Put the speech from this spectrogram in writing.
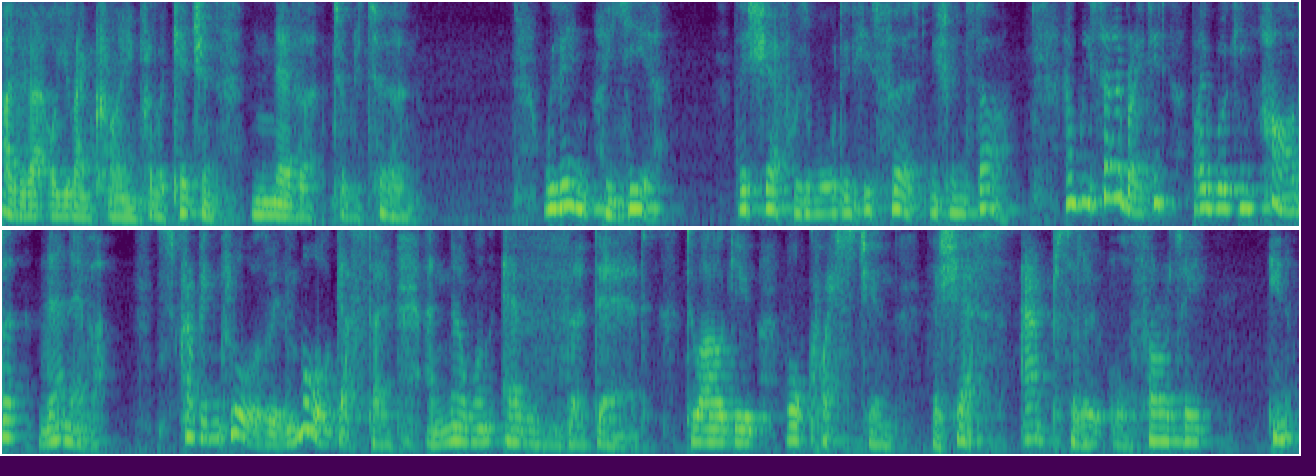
either that or you ran crying from the kitchen, never to return. Within a year, this chef was awarded his first Michelin star, and we celebrated by working harder than ever, scrubbing floors with more gusto, and no one ever dared to argue or question the chef's absolute authority in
